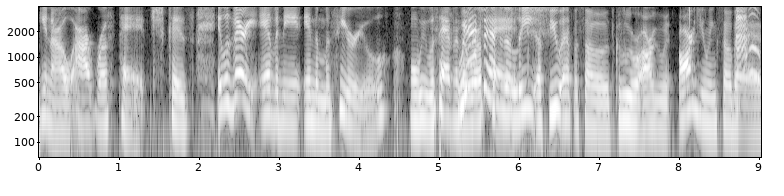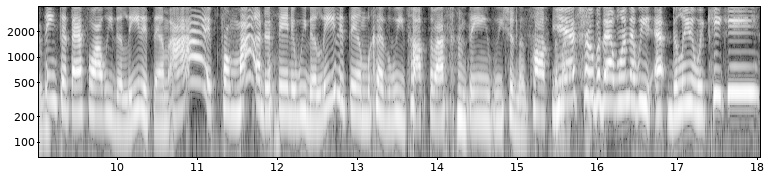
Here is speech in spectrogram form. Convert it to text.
you know, our rough patch because it was very evident in the material when we was having We the rough actually had to delete a few episodes because we were arguing arguing so bad. I don't think that that's why we deleted them. I, from my understanding, we deleted them because we talked about some things we shouldn't have talked about. Yeah, true. But that one that we uh, deleted with Kiki,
